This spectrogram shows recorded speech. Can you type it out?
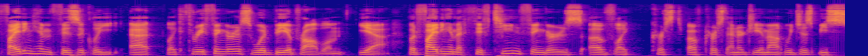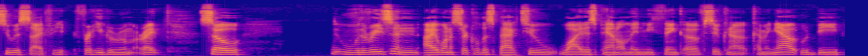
fighting him physically at like three fingers would be a problem. Yeah, but fighting him at fifteen fingers of like cursed of cursed energy amount would just be suicide for for Higuruma, right? So the reason I want to circle this back to why this panel made me think of Sukuna coming out would be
